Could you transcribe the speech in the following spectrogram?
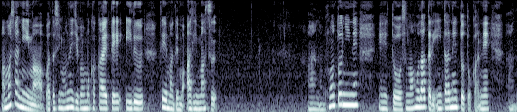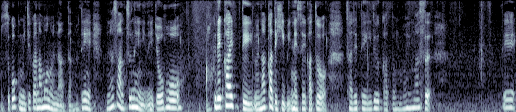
まあ、まさに今私もね自分も抱えているテーマでもあります。あの本当にね、えーと、スマホだったりインターネットとかねあのすごく身近なものになったので皆さん常にね情報あふれ返っている中で日々ね生活をされているかと思います。で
